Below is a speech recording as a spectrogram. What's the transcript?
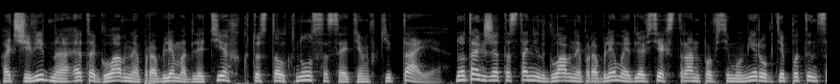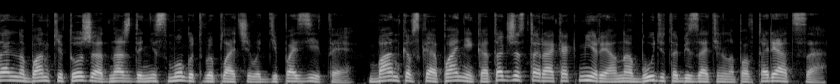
Очевидно, это главная проблема для тех, кто столкнулся с этим в Китае. Но также это станет главной проблемой для всех стран по всему миру, где потенциально банки тоже однажды не смогут выплачивать депозиты. Банковская паника также стара как мир, и она будет обязательно повторяться.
